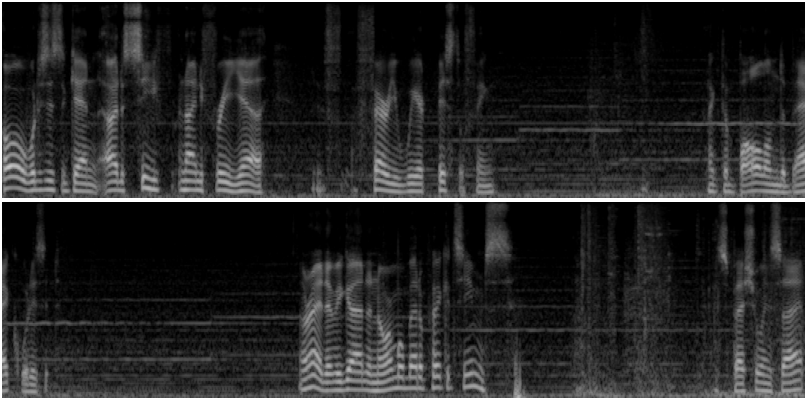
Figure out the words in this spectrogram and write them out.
Oh, what is this again? Uh, the C93, yeah. very weird pistol thing. Like the ball on the back, what is it? Alright, then we got a normal battle pack it seems. Special inside.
